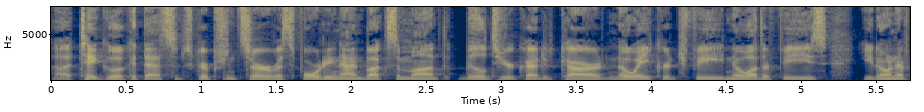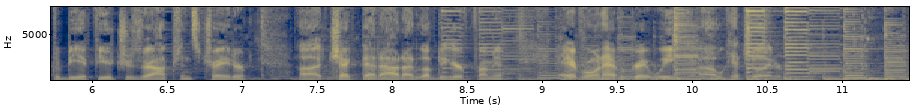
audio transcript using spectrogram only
uh, take a look at that subscription service, 49 bucks a month, billed to your credit card, no acreage fee, no other fees. You don't have to be a futures or options trader. Uh, check that out. I'd love to hear from you. Everyone have a great week. Uh, we'll catch you later.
